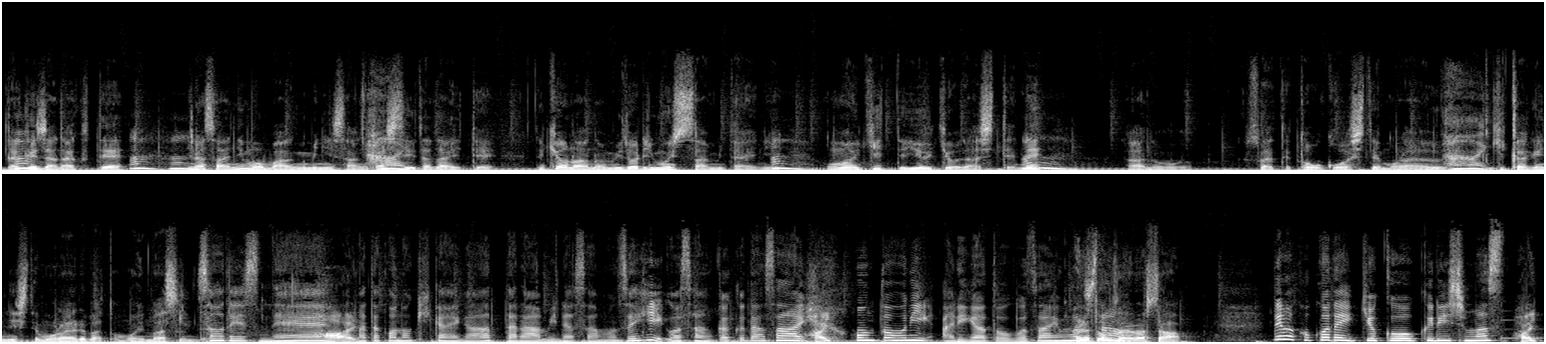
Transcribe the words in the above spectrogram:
だけじゃなくて、うんうんうん、皆さんにも番組に参加していただいて、はい、で今日のあの緑虫さんみたいに思い切って勇気を出してね、あのそうやって投稿してもらうきっかけにしてもらえればと思いますんで、はい、そうですね、はい、またこの機会があったら皆さんもぜひご参加ください、はい、本当にありがとうございました。ありがとうございましたではここで一曲お送りします、はい、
